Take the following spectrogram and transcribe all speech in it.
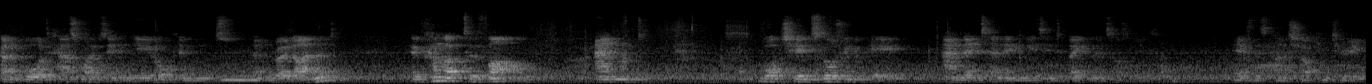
kind of bored housewives in New York and, and Rhode Island, who come up to the farm and watch him slaughtering a pig and then turning it into bacon and sausages. He has this kind of charcuterie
